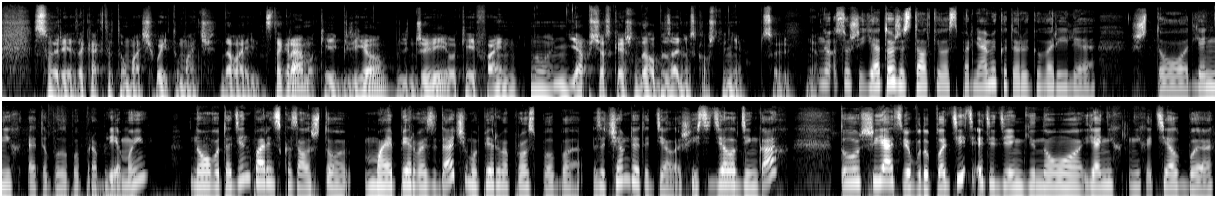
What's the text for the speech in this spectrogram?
sorry, это как-то too much, way too much. Давай Инстаграм, окей, белье, lingerie, окей, fine. Но я бы сейчас, конечно, дал бы заднюю, сказал, что не, sorry, нет. Ну, слушай, я тоже сталкивалась с парнями, которые говорили, что для них это было бы проблемой, но вот один парень сказал, что моя первая задача, мой первый вопрос был бы, зачем ты это делаешь? Если дело в деньгах, то лучше я тебе буду платить эти деньги, но я не, не хотел бы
